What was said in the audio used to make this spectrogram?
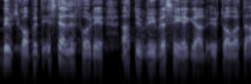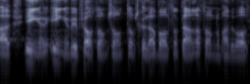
budskapet istället för det att du blir besegrad utav att all, ingen, ingen vill prata om sånt. De skulle ha valt något annat om de hade valt.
